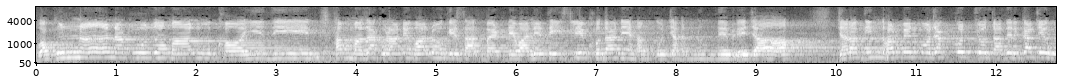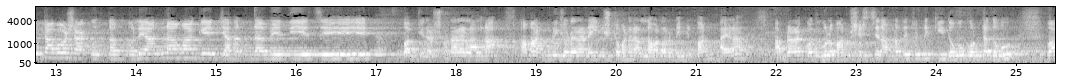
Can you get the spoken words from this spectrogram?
वकुन्ना नकूज माल खाइदीन हम मजाक उड़ाने वालों के साथ बैठने वाले थे इसलिए खुदा ने हमको जहन्नुम में भेजा যারা দিন ধর্মের মজাক করছ, তাদের কাছে উঠা বসা করতাম বলে আল্লাহ আমাকে জাহান নামে দিয়েছে। বাপজিরা, সোনারা, লালরা, আমার গুরুজনেরা, নেই নিষ্ঠমানের আল্লাহ আল্লাহর মেহেরবান ভাইরা আপনারা কতগুলো মানুষ এসছেন, আপনাদের জন্য কি দেবো, কোনটা দেবো? বা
